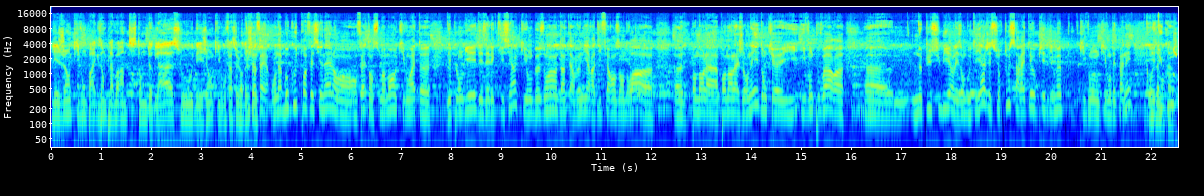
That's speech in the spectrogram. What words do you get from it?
les gens qui vont par exemple avoir un petit stand de glace ou des gens qui vont faire ce genre de Tout à choses. fait. On a beaucoup de professionnels en, en fait en ce moment qui vont être euh, des plombiers, des électriciens qui ont besoin d'intervenir à différents endroits euh, euh, pendant la pendant la journée. Donc euh, ils, ils vont pouvoir ne plus subir les embouteillages et surtout s'arrêter au pied de l'immeuble qui vont qui vont dépanner. Gros et du coup, avantage.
